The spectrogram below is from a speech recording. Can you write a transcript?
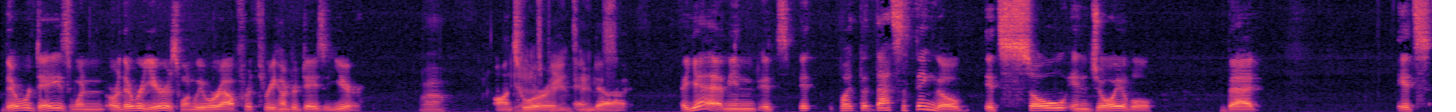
There were days when or there were years when we were out for 300 days a year Wow. on Yeah, tour and, and uh, yeah i mean it's it but th- that's the thing though. It's so enjoyable that it's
